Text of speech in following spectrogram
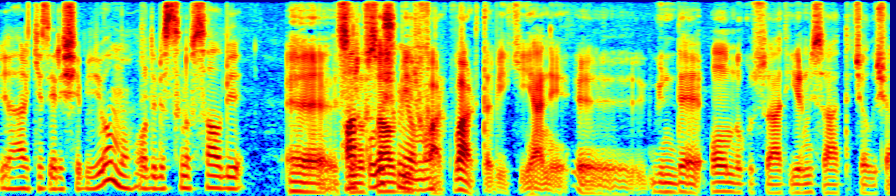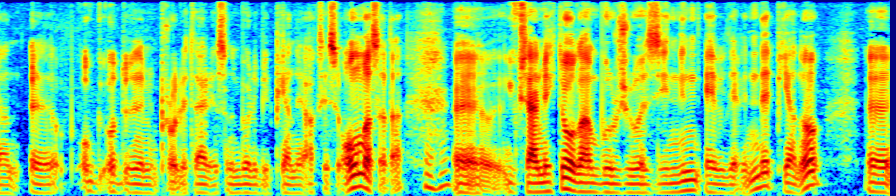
herkes erişebiliyor mu? Orada bir sınıfsal bir e, sınıfsal bir mu? fark var tabii ki. Yani e, günde 19 saat 20 saat çalışan e, o, o dönemin proletaryasının böyle bir piyanoya aksesi olmasa da hı hı. E, yükselmekte olan burjuvazinin evlerinde piyano e,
